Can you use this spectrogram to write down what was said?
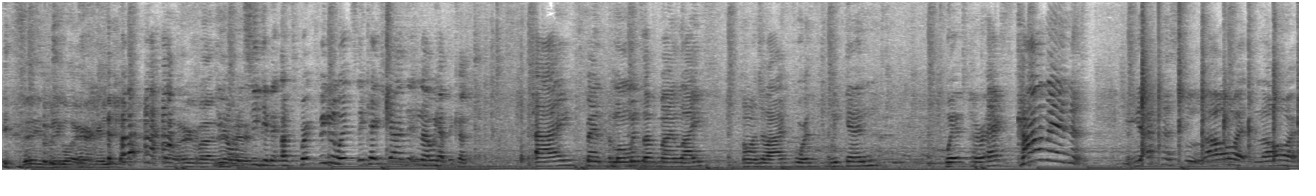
he said he's big on Erykah. You know, Badu. You know when she get it. Uh, sp- speaking of which, in case you guys didn't know, we have to cut. I spent the moments of my life on July 4th weekend with her ex, Common. Yes, Lord, Lord.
